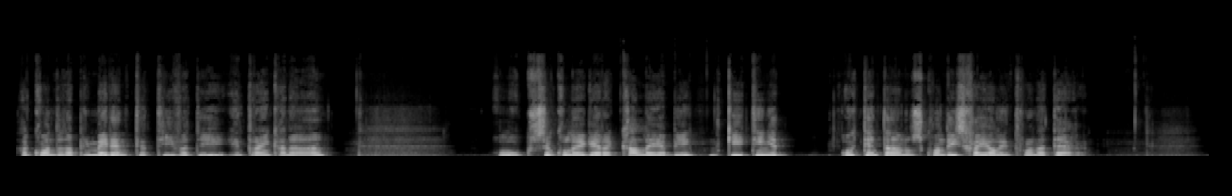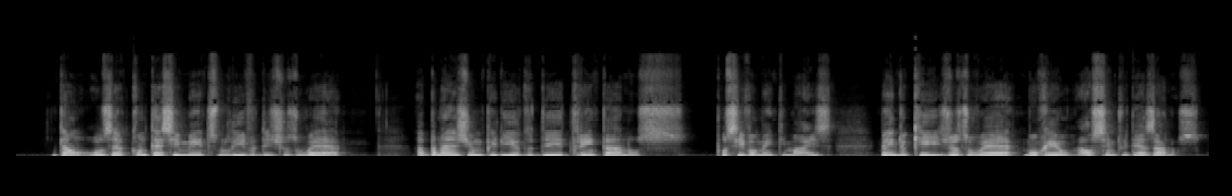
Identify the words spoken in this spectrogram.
a quando da primeira tentativa de entrar em Canaã, o seu colega era Caleb, que tinha 80 anos quando Israel entrou na terra. Então, os acontecimentos no livro de Josué abrangem um período de 30 anos, possivelmente mais, vendo que Josué morreu aos 110 anos.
